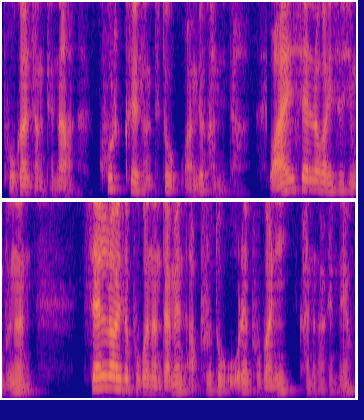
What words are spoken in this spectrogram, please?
보관 상태나 코르크의 상태도 완벽합니다. 와인 셀러가 있으신 분은 셀러에서 보관한다면 앞으로도 오래 보관이 가능하겠네요.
